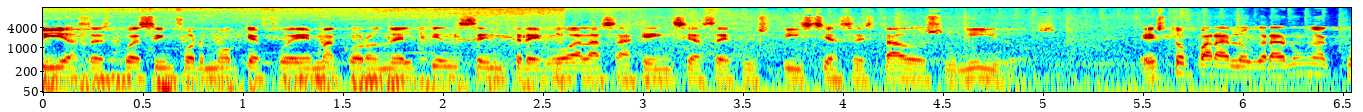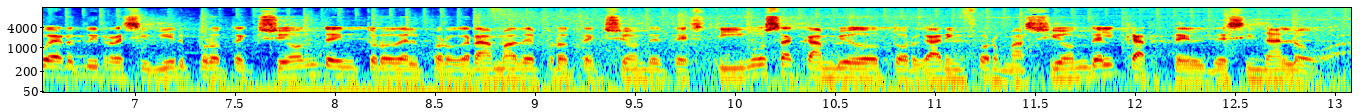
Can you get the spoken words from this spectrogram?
Días después informó que fue Emma Coronel quien se entregó a las agencias de justicia de Estados Unidos, esto para lograr un acuerdo y recibir protección dentro del programa de protección de testigos a cambio de otorgar información del cartel de Sinaloa.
